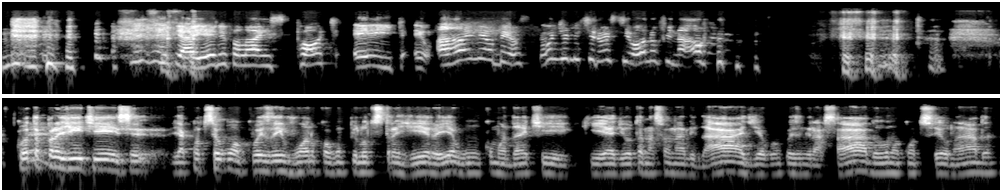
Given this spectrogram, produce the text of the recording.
e aí ele falou, ah, spot eight. Eu, ai meu Deus, onde ele tirou esse O no final? Conta pra gente se já aconteceu alguma coisa aí voando com algum piloto estrangeiro aí, algum comandante que é de outra nacionalidade, alguma coisa engraçada, ou não aconteceu nada?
